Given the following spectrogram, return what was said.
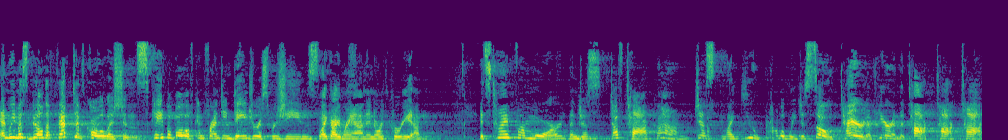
And we must build effective coalitions capable of confronting dangerous regimes like Iran and North Korea. It's time for more than just tough talk. Oh, just like you, probably just so tired of hearing the talk, talk, talk.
